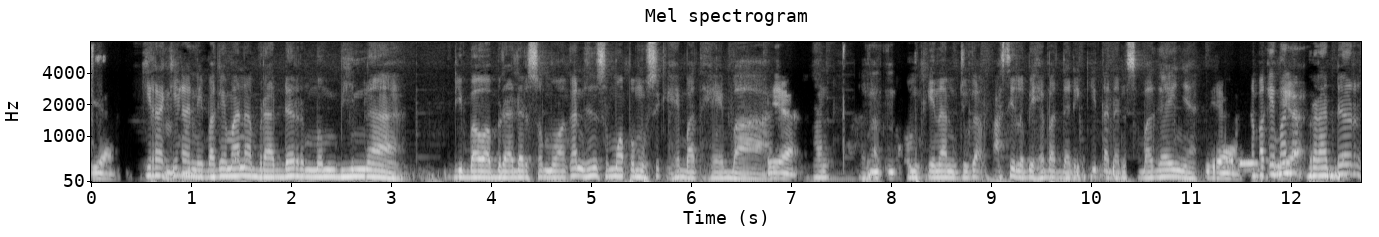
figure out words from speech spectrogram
iya. Kira-kira nih bagaimana Brother membina di bawah Brother semua kan di sini semua pemusik hebat-hebat Iya, kan kemungkinan juga pasti lebih hebat dari kita dan sebagainya. iya. Nah, bagaimana Iya. Brother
